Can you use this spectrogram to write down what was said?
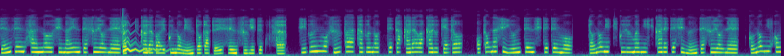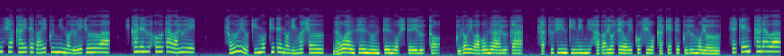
全然反応しないんですよね。さっきからバイクの民度が底辺すぎて草。自分もスーパーカブ乗ってたからわかるけど、おとなしい運転してても、どの道車に惹かれて死ぬんですよね。この日本社会でバイクに乗る以上は、惹かれる方が悪い。そういう気持ちで乗りましょう。なお安全運転をしていると、黒いワゴン R が、殺人気味に幅寄せ追い越しをかけてくる模様。世間からは、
